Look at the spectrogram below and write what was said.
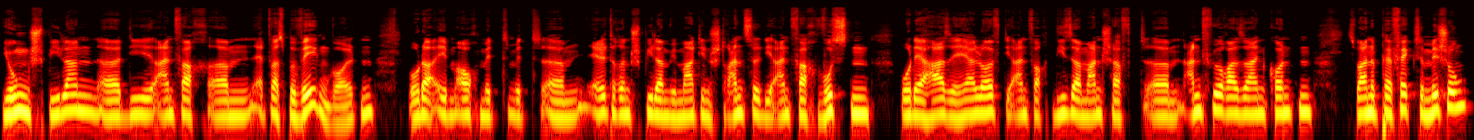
jungen Spielern, äh, die einfach ähm, etwas bewegen wollten oder eben auch mit, mit ähm, älteren Spielern wie Martin Stranz Kanzel, die einfach wussten, wo der Hase herläuft, die einfach dieser Mannschaft ähm, Anführer sein konnten. Es war eine perfekte Mischung.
